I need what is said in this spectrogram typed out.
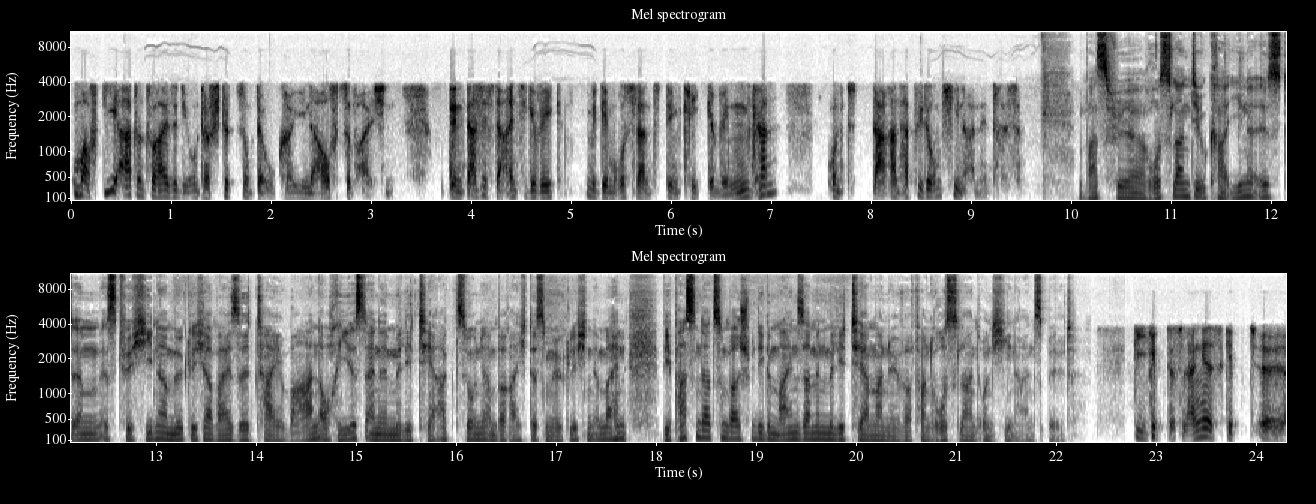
um auf die Art und Weise die Unterstützung der Ukraine aufzuweichen. Denn das ist der einzige Weg, mit dem Russland den Krieg gewinnen kann. Und daran hat wiederum China ein Interesse. Was für Russland die Ukraine ist, ähm, ist für China möglicherweise Taiwan. Auch hier ist eine Militäraktion ja im Bereich des Möglichen immerhin. Wie passen da zum Beispiel die gemeinsamen Militärmanöver von Russland und China ins Bild? Die gibt es lange. Es gibt äh,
